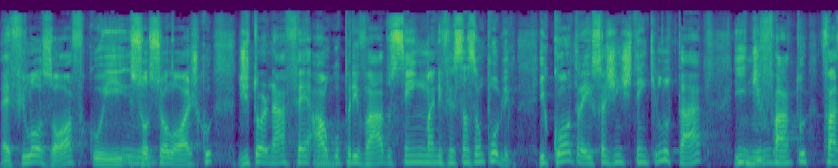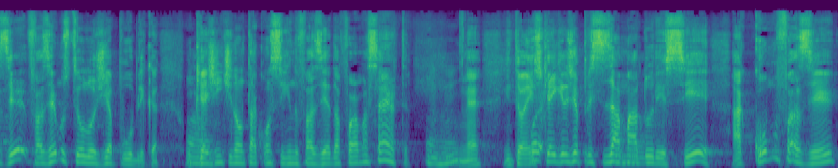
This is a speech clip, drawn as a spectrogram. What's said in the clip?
é, filosófico e sociológico de tornar a fé algo privado sem manifestação pública. E contra isso a gente tem que lutar e, de fato, fazer, fazermos teologia pública. O que a gente não está conseguindo fazer é da forma certa. Né? Então é isso que a igreja precisa amadurecer a como fazer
